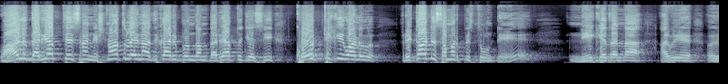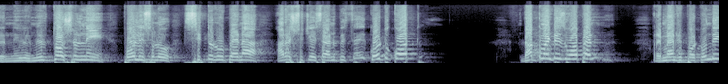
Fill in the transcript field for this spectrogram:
వాళ్ళు దర్యాప్తు చేసిన నిష్ణాతులైన అధికారి బృందం దర్యాప్తు చేసి కోర్టుకి వాళ్ళు రికార్డు సమర్పిస్తూ ఉంటే నీకేదన్నా అవి నిర్దోషుల్ని పోలీసులు సిట్టు రూపేణా అరెస్ట్ చేసి అనిపిస్తే court court document is open remand report ఉంది.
